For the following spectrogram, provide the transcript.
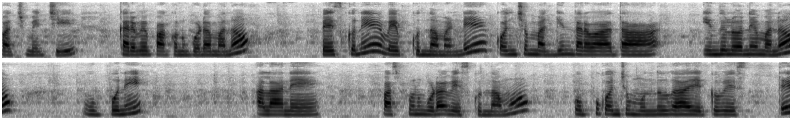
పచ్చిమిర్చి కరివేపాకును కూడా మనం వేసుకుని వేపుకుందామండి. కొంచెం మగ్గిన తర్వాత ఇందులోనే మనం ఉప్పుని అలానే పసుపును కూడా వేసుకుందాము. ఉప్పు కొంచెం ముందుగా ఎక్కువ వేస్తే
